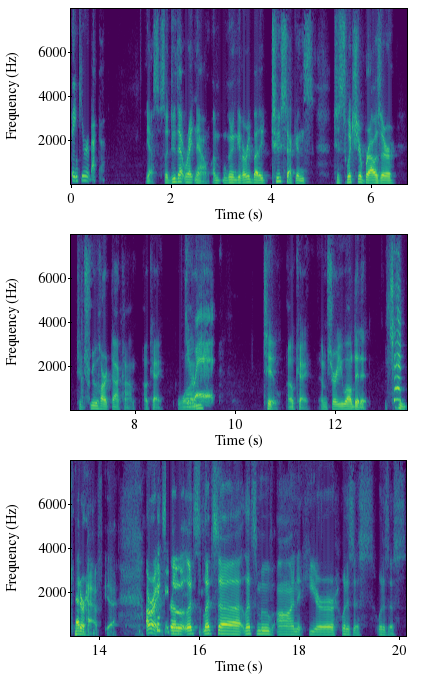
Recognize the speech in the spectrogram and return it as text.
thank you, Rebecca. Yes, so do that right now. I'm, I'm going to give everybody two seconds to switch your browser to TrueHeart.com. Okay, one, do it. Two. Okay, I'm sure you all did it. Check. Better have, yeah. All right, so let's let's uh let's move on here. What is this? What is this?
